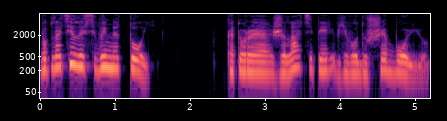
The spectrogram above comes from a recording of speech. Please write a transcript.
воплотилось в имя той, которая жила теперь в его душе болью.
